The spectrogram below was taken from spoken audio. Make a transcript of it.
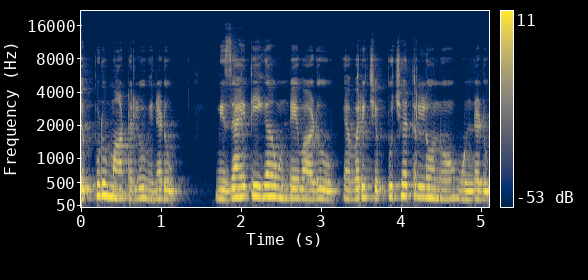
చెప్పుడు మాటలు వినడు. నిజాయితీగా ఉండేవాడు ఎవరి చెప్పు చేతల్లోనూ ఉండడు.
